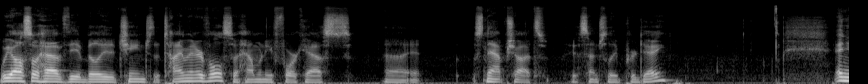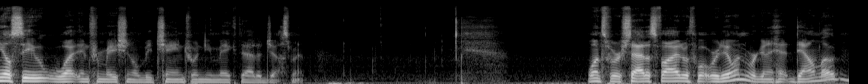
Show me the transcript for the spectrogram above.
We also have the ability to change the time interval, so how many forecasts, uh, snapshots essentially per day. And you'll see what information will be changed when you make that adjustment. Once we're satisfied with what we're doing, we're going to hit download.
